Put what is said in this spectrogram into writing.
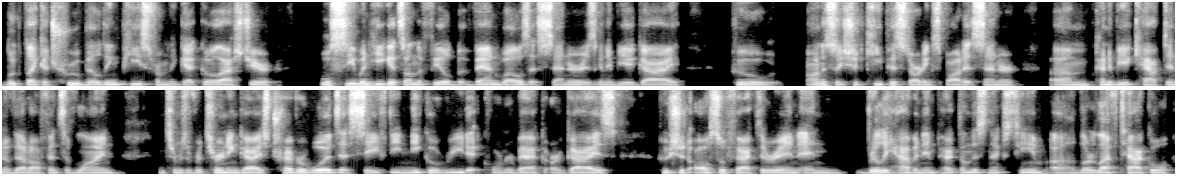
looked like a true building piece from the get go last year. We'll see when he gets on the field, but Van Wells at center is going to be a guy who honestly should keep his starting spot at center, um, kind of be a captain of that offensive line in terms of returning guys. Trevor Woods at safety, Nikko Reed at cornerback are guys who should also factor in and really have an impact on this next team. Uh, their left tackle,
